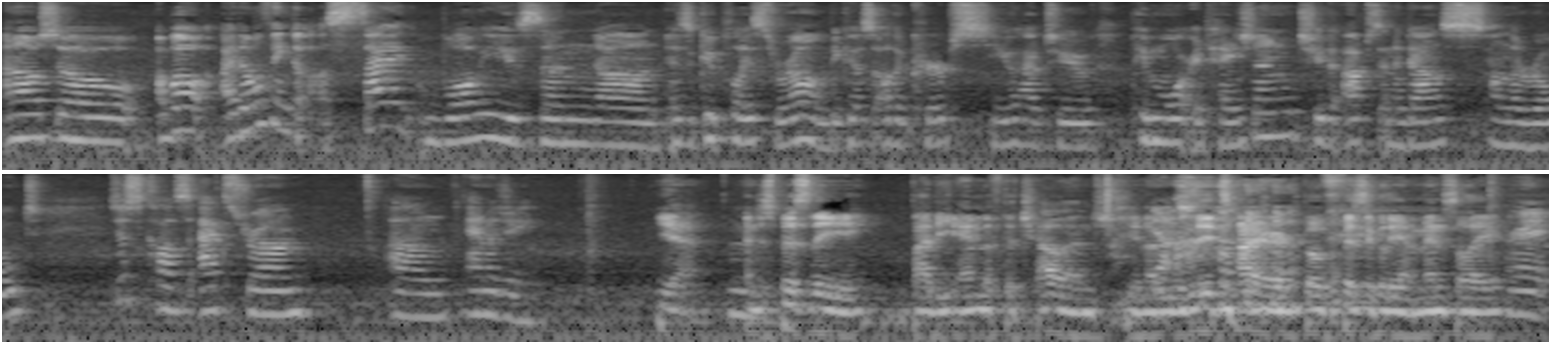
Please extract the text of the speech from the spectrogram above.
and also about I don't think a sidewalk is an um, is a good place to run because other curbs you have to pay more attention to the ups and downs on the road, just costs extra um, energy. Yeah, and especially by the end of the challenge, you know, Mm. Yeah. you're really tired, both physically and mentally. Right.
